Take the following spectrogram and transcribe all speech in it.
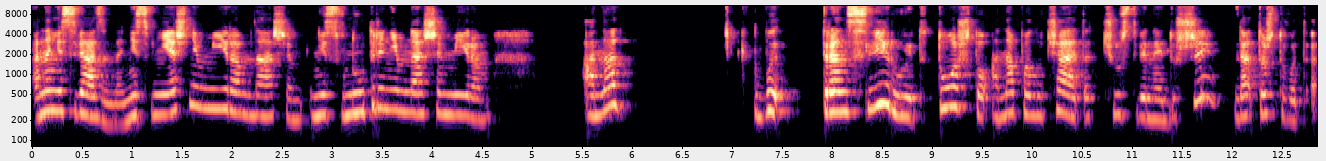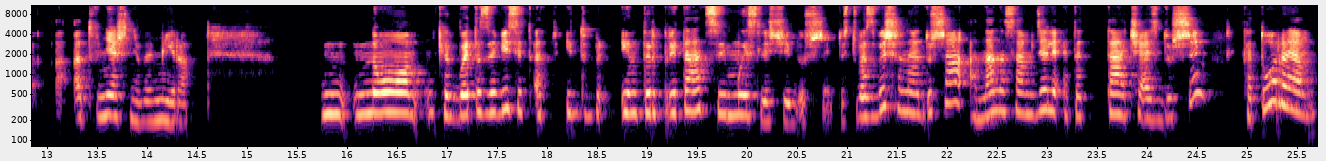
она не связана ни с внешним миром нашим, ни с внутренним нашим миром. Она как бы транслирует то, что она получает от чувственной души, да, то, что вот а, а, от внешнего мира. Но как бы это зависит от интерпретации мыслящей души. То есть возвышенная душа, она на самом деле это та часть души, которая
